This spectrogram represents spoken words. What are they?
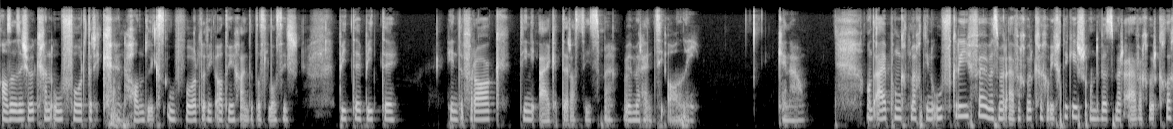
Also es ist wirklich eine Aufforderung, eine Handlungsaufforderung an dich, wenn du das ist. Bitte, bitte hinterfrag deine eigenen Rassismen, weil wir haben sie alle. Genau. Und einen Punkt möchte ich noch aufgreifen, was mir einfach wirklich wichtig ist und was mir einfach wirklich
